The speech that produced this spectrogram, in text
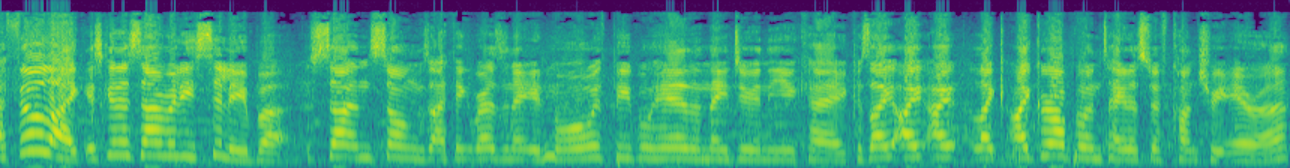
I feel like it's going to sound really silly, but certain songs I think resonated more with people here than they do in the UK. Because I, I, I, like, I grew up on Taylor Swift country era,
